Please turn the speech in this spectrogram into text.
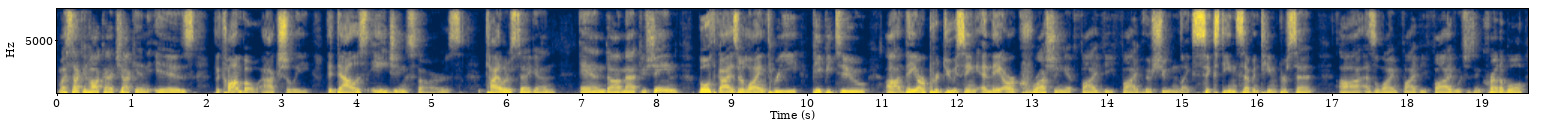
My second Hawkeye check-in is the combo, actually. The Dallas Aging Stars, Tyler Seguin and uh, Matt Duchene. Both guys are line three, PP2. Uh, they are producing and they are crushing at 5v5. They're shooting like 16, 17% uh, as a line 5v5, which is incredible.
